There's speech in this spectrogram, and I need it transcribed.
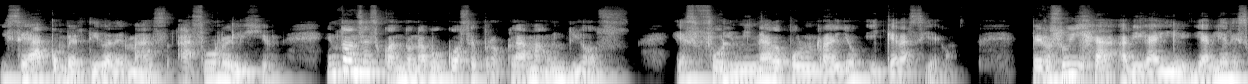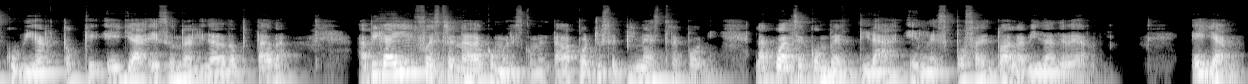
y se ha convertido además a su religión. Entonces, cuando Nabucco se proclama un dios, es fulminado por un rayo y queda ciego. Pero su hija, Abigail, ya había descubierto que ella es en realidad adoptada. Abigail fue estrenada, como les comentaba, por Giuseppina Streponi, la cual se convertirá en la esposa de toda la vida de Verdi. Ella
